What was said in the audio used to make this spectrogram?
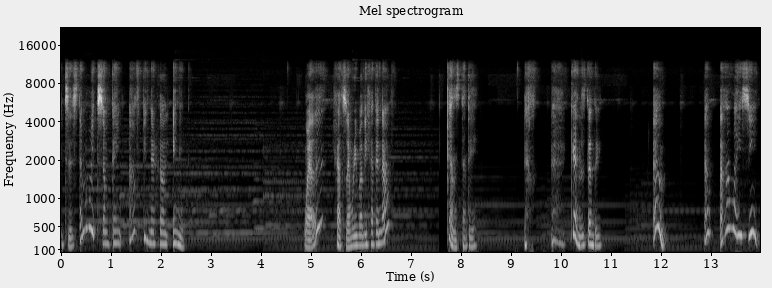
It's a stem with some kind of mineral in it. Well, has everybody had enough? Constantly. Constantly. Oh! Oh, oh, I see.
